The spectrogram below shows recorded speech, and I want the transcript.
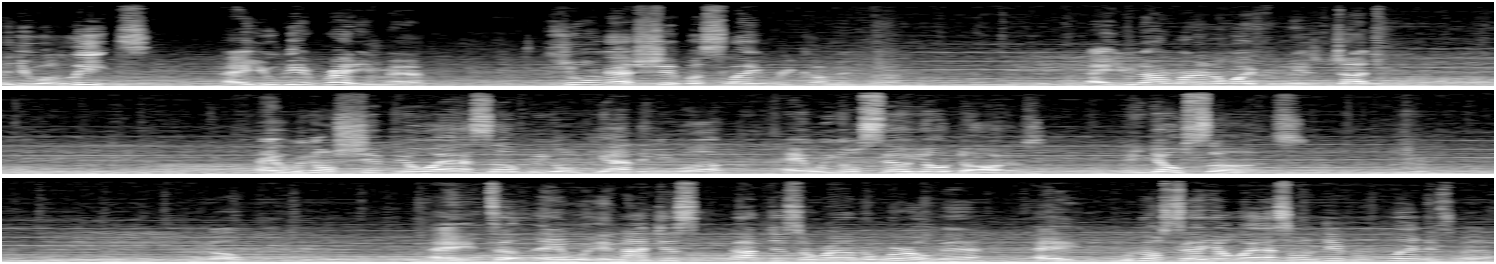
and you elites, hey, you get ready, man. Cause you don't got shit but slavery coming, man. Hey, you not running away from this judgment. Hey, we gonna ship your ass up, we gonna gather you up, and we gonna sell your daughters and your sons. You know? Hey, to, and, and not just not just around the world, man. Hey, we're gonna sell your ass on different planets, man.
